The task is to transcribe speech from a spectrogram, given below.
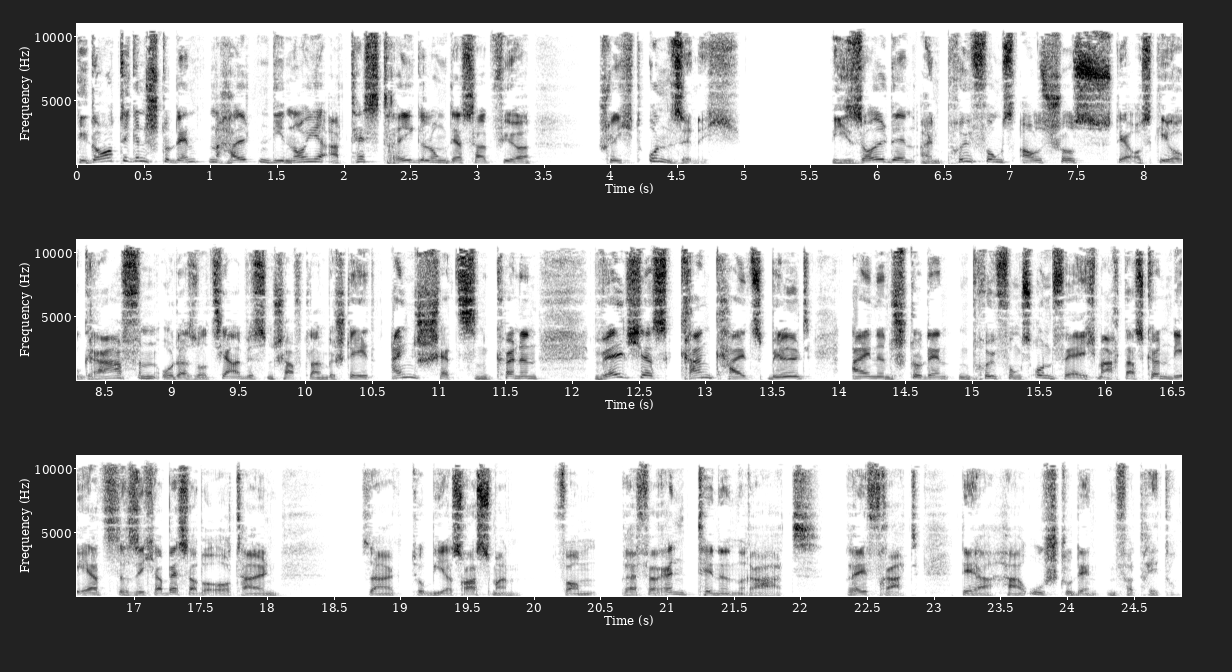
Die dortigen Studenten halten die neue Attestregelung deshalb für schlicht unsinnig wie soll denn ein Prüfungsausschuss, der aus Geographen oder Sozialwissenschaftlern besteht, einschätzen können, welches Krankheitsbild einen Studenten prüfungsunfähig macht? Das können die Ärzte sicher besser beurteilen, sagt Tobias Rossmann vom Referentinnenrat, Refrat, der HU-Studentenvertretung.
